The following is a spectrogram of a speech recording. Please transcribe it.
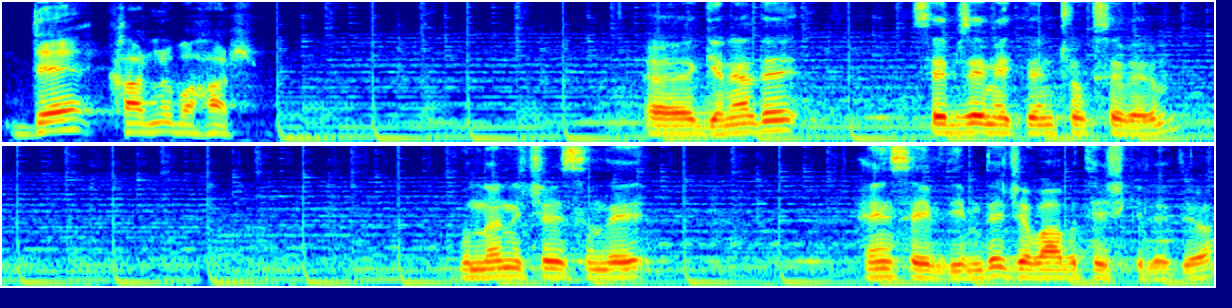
D. Karnabahar Ee, genelde sebze yemeklerini çok severim. Bunların içerisinde en sevdiğim de cevabı teşkil ediyor.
